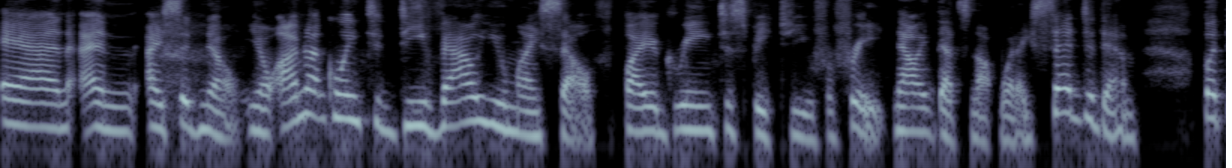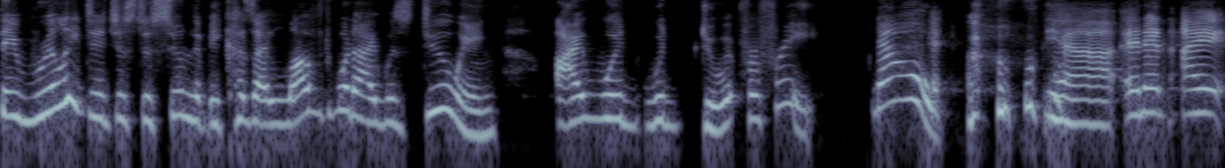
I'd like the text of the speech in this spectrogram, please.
And and i said no you know i'm not going to devalue myself by agreeing to speak to you for free. Now that's not what i said to them but they really did just assume that because i loved what i was doing I would would do it for free. No. yeah, and then I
